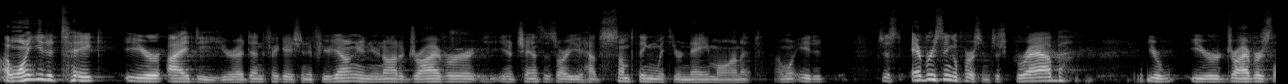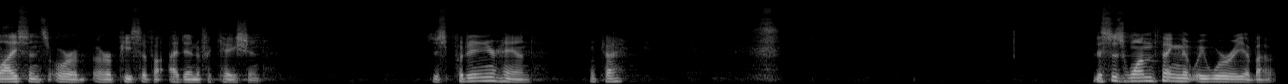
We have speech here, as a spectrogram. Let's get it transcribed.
I want you to take your ID, your identification. If you're young and you're not a driver, you know, chances are you have something with your name on it. I want you to just, every single person, just grab your, your driver's license or, or a piece of identification. Just put it in your hand, okay? This is one thing that we worry about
